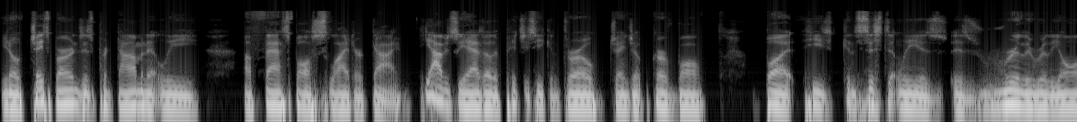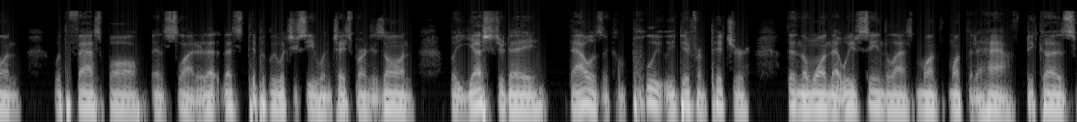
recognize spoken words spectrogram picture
you know, Chase Burns is predominantly a fastball slider guy. He obviously has other pitches he can throw, change up, curveball, but he's consistently is is really really on with the fastball and slider. That that's typically what you see when Chase Burns is on. But yesterday, that was a completely different pitcher than the one that we've seen the last month, month and a half because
